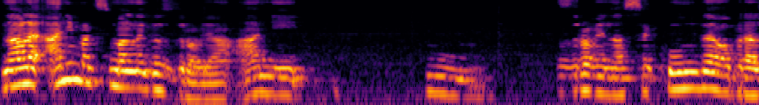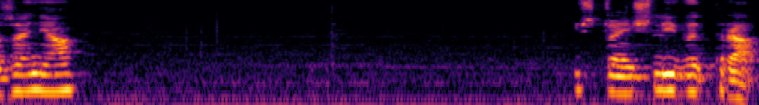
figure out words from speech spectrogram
No ale ani maksymalnego zdrowia, ani hmm, zdrowie na sekundę, obrażenia. i szczęśliwy traf.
